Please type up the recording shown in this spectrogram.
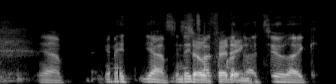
Yeah, and they yeah, and they So talk fitting. about that too. Like,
